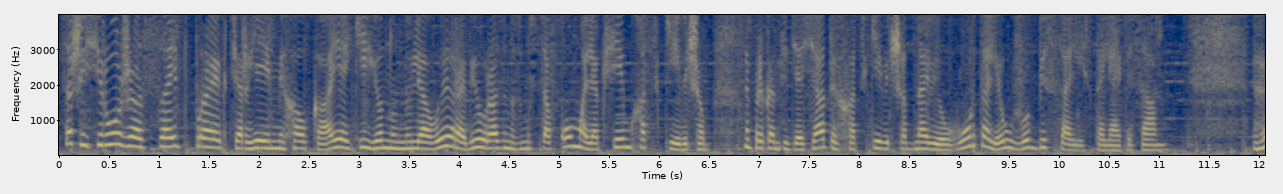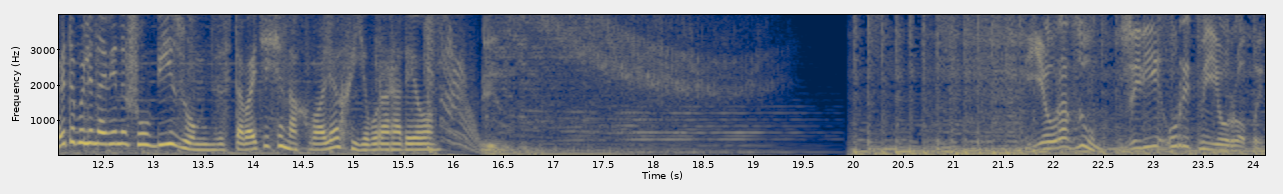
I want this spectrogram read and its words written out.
Саша сірожа сайт проект Сергея михалка які ён у нулявы рабіў разам з мастаком алексеем хацкевічам. Напрыканцы дзясятых хацкевіч аднавіў гурт але ўжо без саліста ляпіса. Гэта былі навіны шоу-бізу. Заставайцеся на хвалях еўрарадыё Еўразум. Жыві ў рытме Еўропы.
